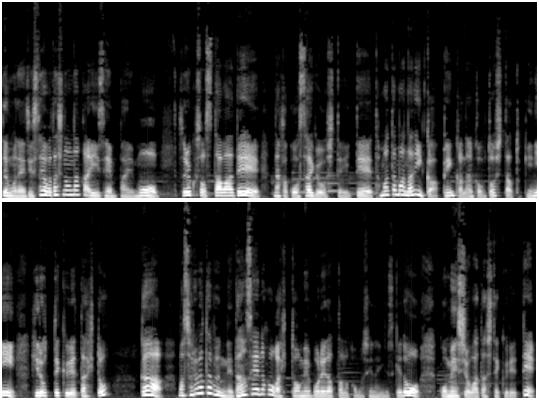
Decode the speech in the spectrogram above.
でもね、実際私の仲いい先輩も、それこそスタバでなんかこう作業していて、たまたま何かペンかなんか落とした時に拾ってくれた人が、まあそれは多分ね、男性の方が一目惚れだったのかもしれないんですけど、こう名刺を渡してくれて、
